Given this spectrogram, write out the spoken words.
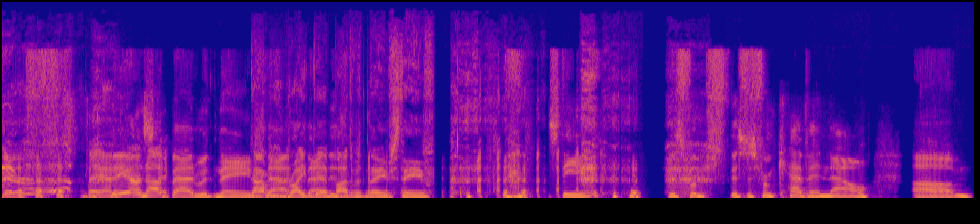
they're fantastic. they are not bad with names Damn That- right, that there, is- bad with names, Steve. steve this from this is from kevin now Oh. um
